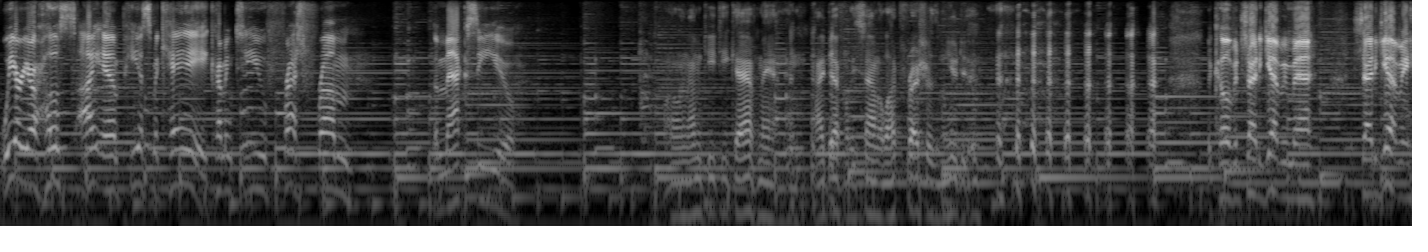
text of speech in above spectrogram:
We are your hosts. I am P.S. McKay, coming to you fresh from the Mac CU. Oh, and I'm DT Cavman, and I definitely sound a lot fresher than you do. the COVID tried to get me, man. Tried to get me.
